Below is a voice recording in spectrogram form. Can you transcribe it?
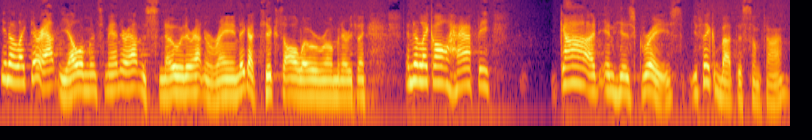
you know, like they're out in the elements, man. They're out in the snow, they're out in the rain. They got ticks all over them and everything. And they're like all happy. God, in His grace, you think about this sometime,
